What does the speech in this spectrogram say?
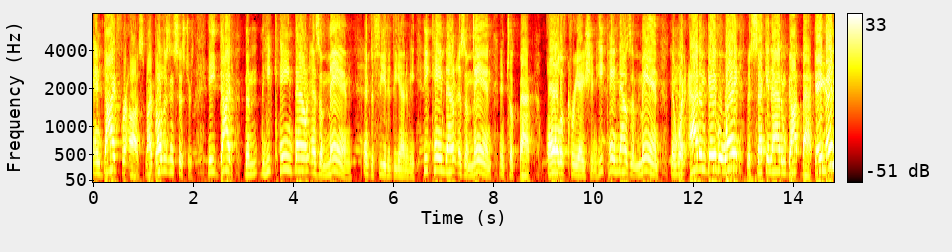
and died for us, my brothers and sisters. He died. The, he came down as a man and defeated the enemy. He came down as a man and took back all of creation. He came down as a man. Then what Adam gave away, the second Adam got back. Amen.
